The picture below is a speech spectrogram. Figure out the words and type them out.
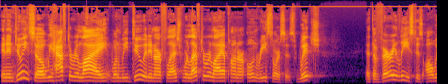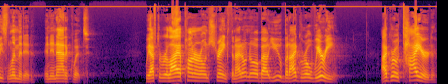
And in doing so, we have to rely, when we do it in our flesh, we're left to rely upon our own resources, which, at the very least, is always limited and inadequate. We have to rely upon our own strength. And I don't know about you, but I grow weary. I grow tired.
